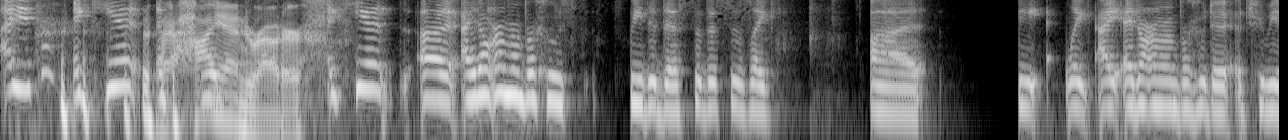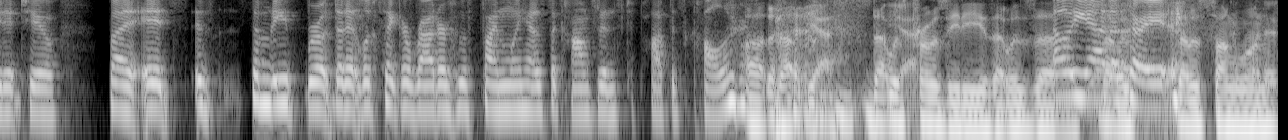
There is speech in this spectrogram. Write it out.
I I can't. a high end router. I can't. Uh, I don't remember who tweeted this. So this is like, uh, the like I, I don't remember who to attribute it to, but it's, it's somebody wrote that it looks like a router who finally has the confidence to pop its collar. Uh, that, Yes. that was Yeah. ProZD. That was uh, Oh, yeah, that that's was, right. That was Sungwon.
